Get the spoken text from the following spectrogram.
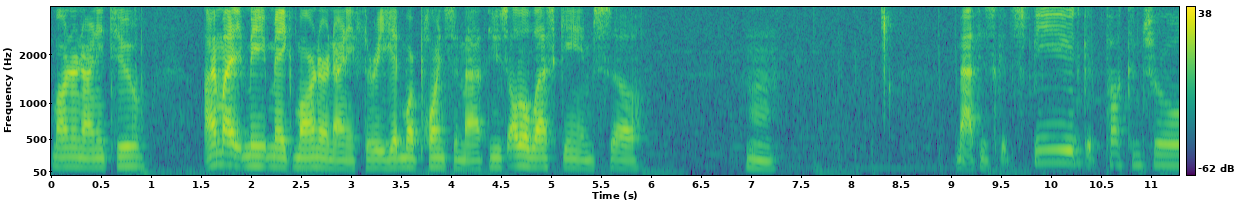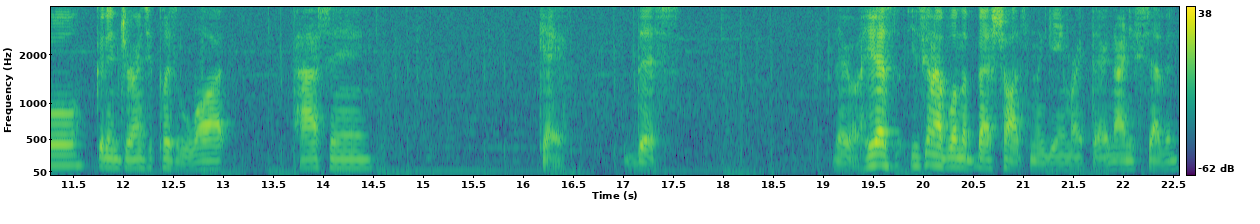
Marner 92. I might make Marner 93. He had more points than Matthews, although less games. So, hmm. Matthews good speed, good puck control, good endurance. He plays a lot. Passing. Okay, this. There you go. He has. He's gonna have one of the best shots in the game right there. 97.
